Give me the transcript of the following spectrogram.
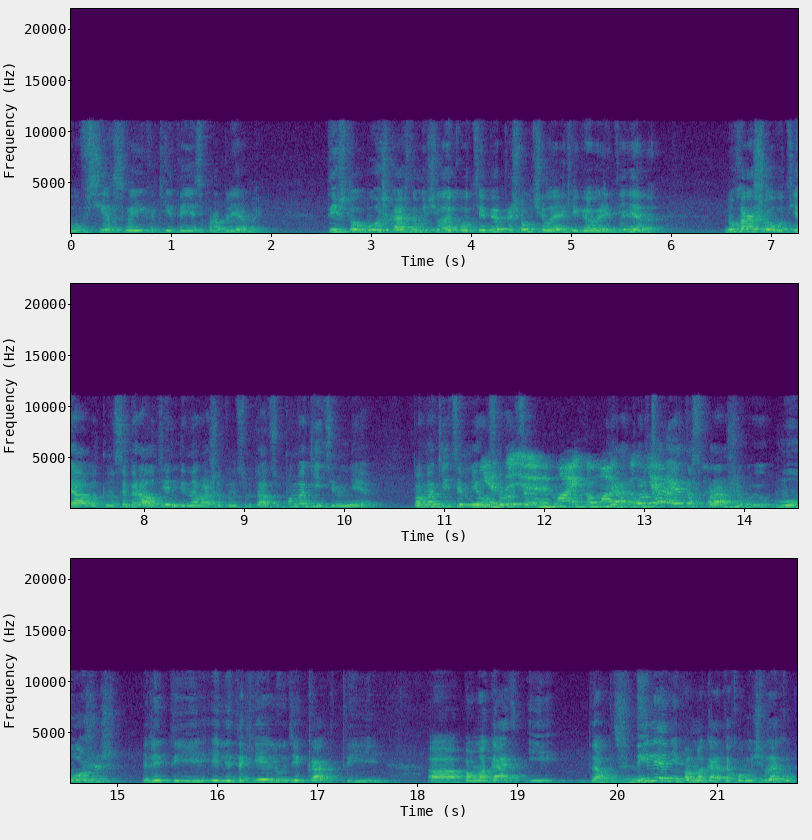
у всех свои какие-то есть проблемы. Ты что, будешь каждому человеку, вот тебе пришел человек и говорит, Елена, ну хорошо, вот я вот насобирал деньги на вашу консультацию, помогите мне, помогите мне Нет, устроиться. Э, Майка, Майка, я только я... это спрашиваю, можешь ли ты или такие люди, как ты, а, помогать и должны ли они помогать такому человеку,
